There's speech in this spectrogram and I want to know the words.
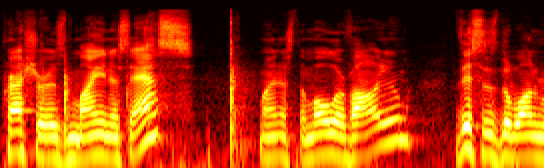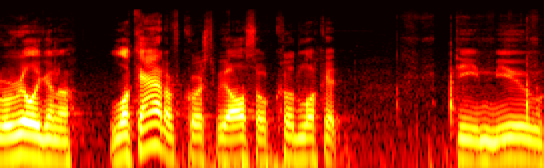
pressure is minus s, minus the molar volume. This is the one we're really going to look at. Of course, we also could look at d mu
